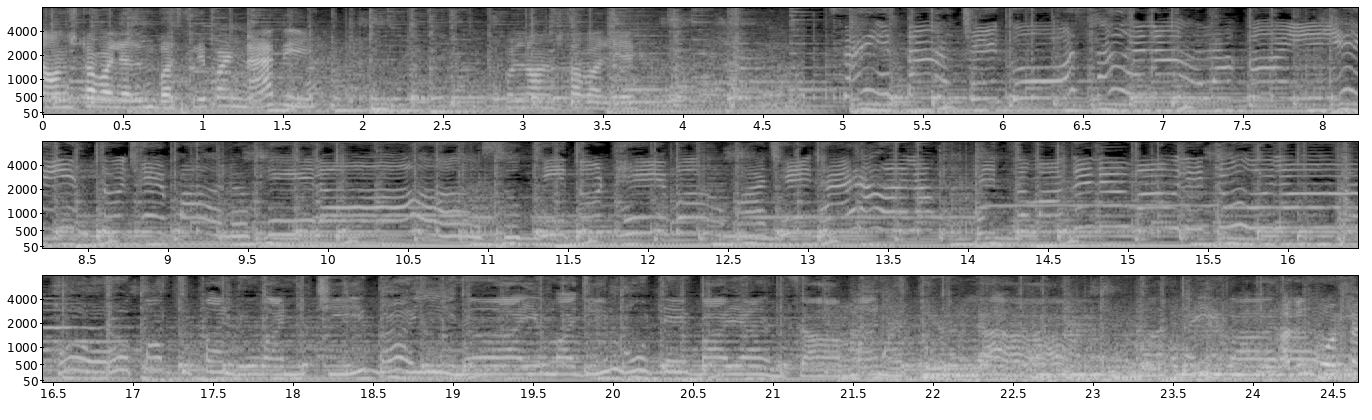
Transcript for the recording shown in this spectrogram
नॉनस्टॉप आली. अजून बसली पण ना ती. फुल नॉनस्टॉप आली आहे. सैताचे गोसानाला आई येईन तुझे पालखीला. सुखी तू ठेव माझे घराला. हेच मागणं माऊली तुला. हो पाच पांडवांची बाई न आई माझी मोठे बायांचा मान तुला अजून पोस्टर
